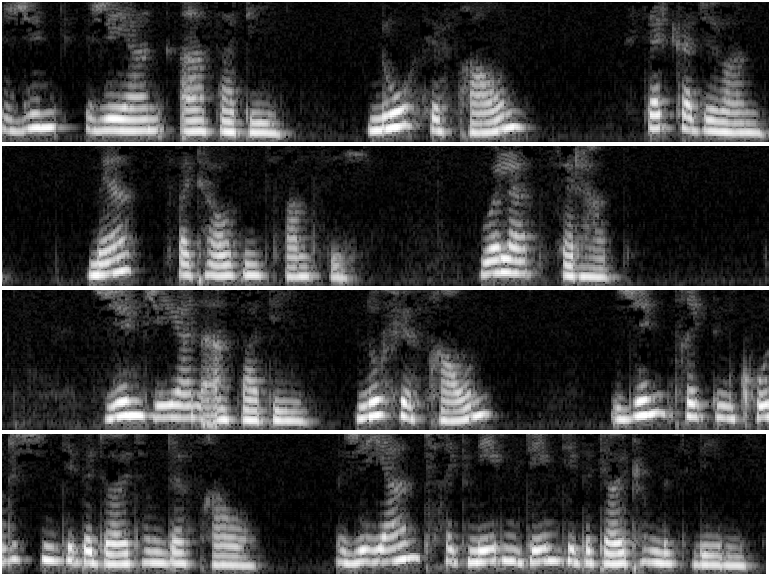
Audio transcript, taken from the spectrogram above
Jin Jean Azadi Nur für Frauen Sterka Javan März 2020 Walad Serhat Jin Jian Azadi Nur für Frauen Jin trägt im Kurdischen die Bedeutung der Frau. Jian trägt neben dem die Bedeutung des Lebens.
